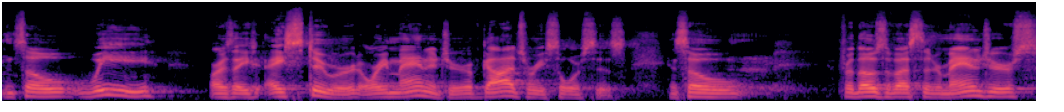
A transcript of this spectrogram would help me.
And so, we are as a, a steward or a manager of God's resources. And so, for those of us that are managers,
